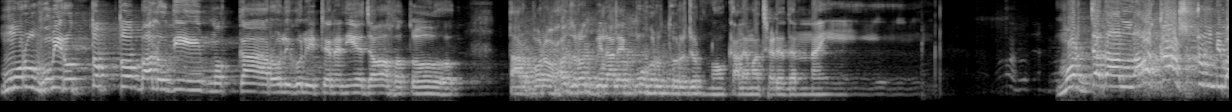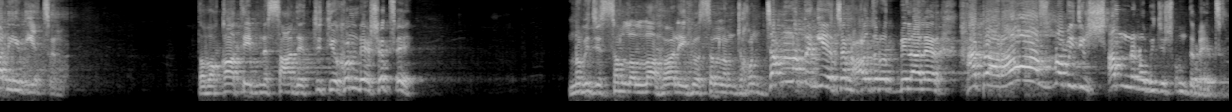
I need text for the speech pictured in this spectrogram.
মরুভূমির উত্তপ্ত বালু দিয়ে মক্কার অলিগলি টেনে নিয়ে যাওয়া হতো। তারপরে হজরত বিলাল এক মুহূর্তের জন্য কালেমা ছেড়ে দেন নাই। মর্যাদা আল্লাহ আকাশ বানিয়ে দিয়েছেন। তবাকাত ইবনে সাদের তৃতীয় খণ্ডে এসেছে। নবীজি সাল্লাল্লাহু আলাইহি ওয়াসাল্লাম যখন জান্নাতে গিয়েছেন, হযরত বিলালের হাঁটার আওয়াজ নবীজির সামনে নবীজি শুনতে পেয়েছেন।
